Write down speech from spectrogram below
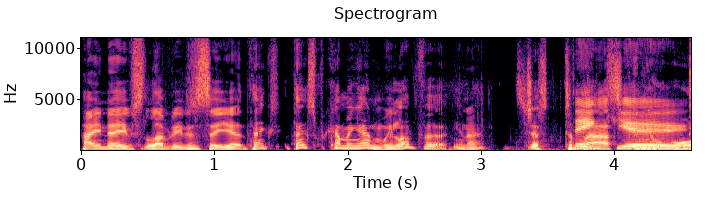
hey, Neves, lovely to see you. Thanks, thanks for coming in. We love, uh, you know, it's just to Thank bask you. in your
